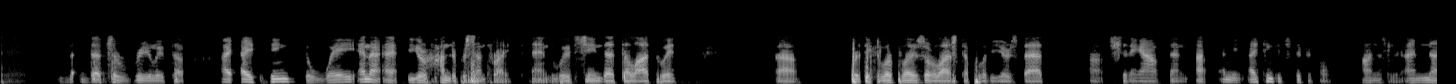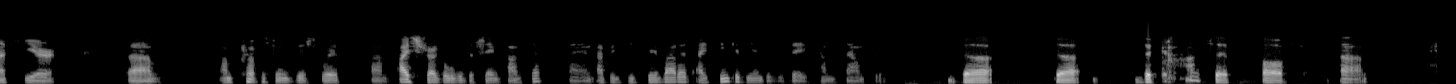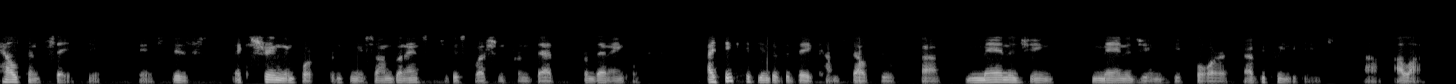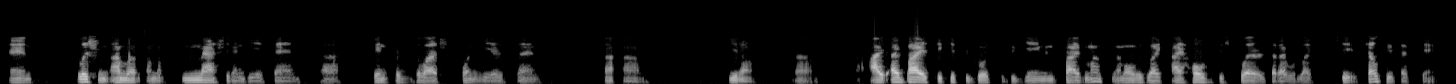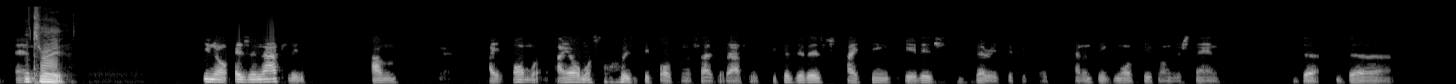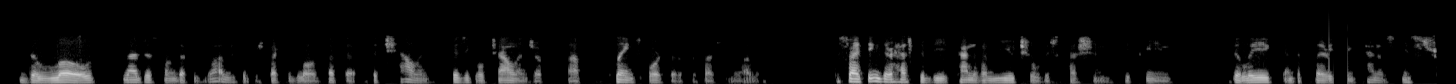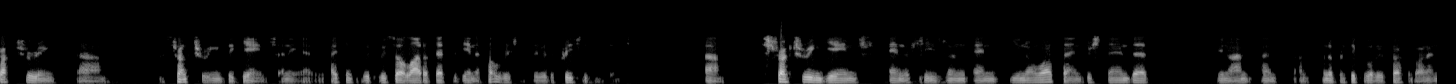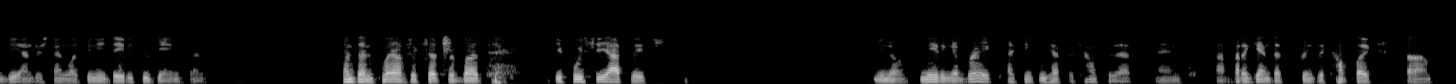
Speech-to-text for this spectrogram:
That's a really tough. I, I think the way, and I, you're 100% right, and we've seen that a lot with uh, particular players over the last couple of years that uh, sitting out. And I, I, mean, I think it's difficult. Honestly, I'm not here. Um, I'm prefacing this with um, I struggle with the same concept, and I've been thinking about it. I think at the end of the day, it comes down to the the the concept of um, health and safety is is extremely important to me. So I'm going to answer to this question from that from that angle. I think at the end of the day, it comes down to uh, managing managing before uh, between the games uh, a lot. And listen, I'm a I'm a massive NBA fan. Uh, been for the last 20 years, and uh, um, you know, uh, I, I buy a ticket to go to the game in five months, and I'm always like, I hope this player that I would like to see is healthy that game. And, That's right. You know, as an athlete, um, I almost I almost always default on the size of athletes because it is I think it is very difficult. I don't think most people understand the the the load, not just from the physiological perspective load, but the, the challenge, physical challenge of uh, playing sports at a professional level. So I think there has to be kind of a mutual discussion between the league and the players in kind of in structuring um, structuring the games. And I think we, saw a lot of that with the NFL recently with the preseason games. Um, structuring games and the season. And you know what? I understand that. You know, I'm I'm, I'm going to particularly talk about NBA. I understand like you need 82 games and and then playoffs, etc. But if we see athletes, you know, needing a break, I think we have to account for that. And uh, but again, that brings a complex um,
